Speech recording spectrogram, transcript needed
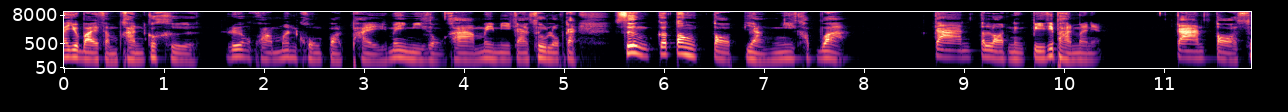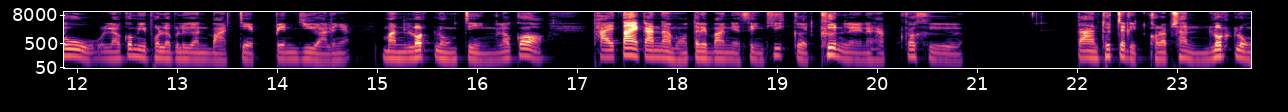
นโยบายสำคัญก็คือ เรื่องความมั่นคงปลอดภัย ไม่มีสงครามไม่มีการสู้รบกัน ซึ่งก็ต้องตอบอย่างนี้ครับว่า การตลอดหนึ่งปีที่ผ่านมาเนี่ยการต่อสู้แล้วก็มีพลเรือนบาดเจ็บเป็นเหยื่ออะไรเงี้ยมันลดลงจริง แล้วก็ ภายใต้การนำของตาลิบันเนี่ยสิ่งที่เกิดขึ้นเลยนะครับ ก็คือ การทุจริตคอร์รัปชันลดลง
